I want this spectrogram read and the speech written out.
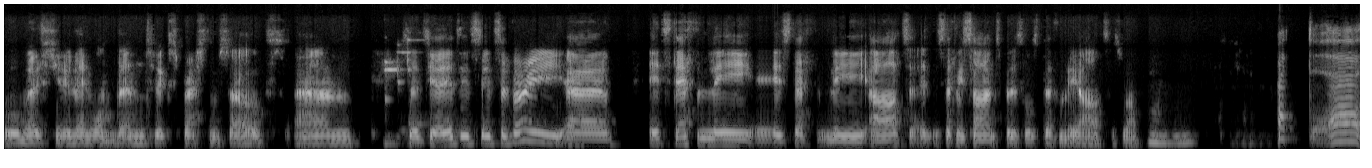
almost, you know, then want them to express themselves. Um, so it's, yeah, it's, it's, it's a very, uh, it's definitely it's definitely art. It's definitely science, but it's also definitely art as well. Mm-hmm. But uh,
